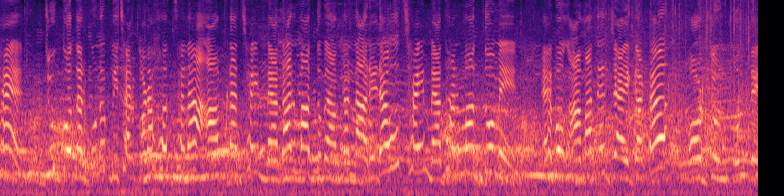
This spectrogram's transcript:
হ্যাঁ যোগ্যতার কোনো বিচার করা হচ্ছে না। আমরা চাই মেধার মাধ্যমে, আমরা নারীরাও চাই মেধার মাধ্যমে এবং আমাদের জায়গাটা অর্জন করতে।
